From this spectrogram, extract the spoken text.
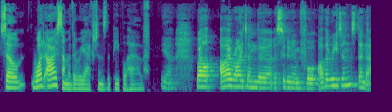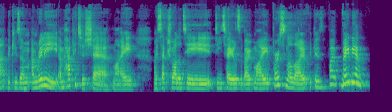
So, what are some of the reactions that people have? Yeah, well, I write under a pseudonym for other reasons than that because I'm I'm really I'm happy to share my my sexuality details about my personal life because maybe I'm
